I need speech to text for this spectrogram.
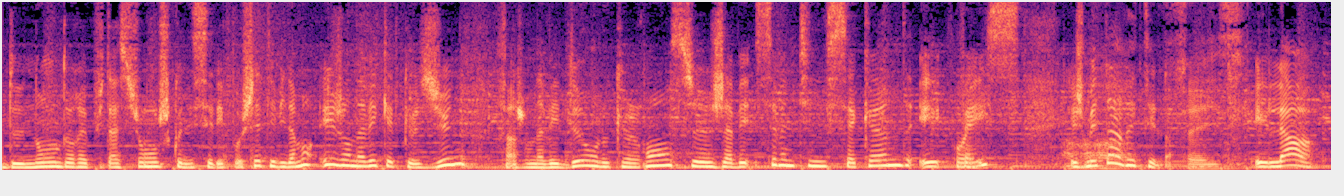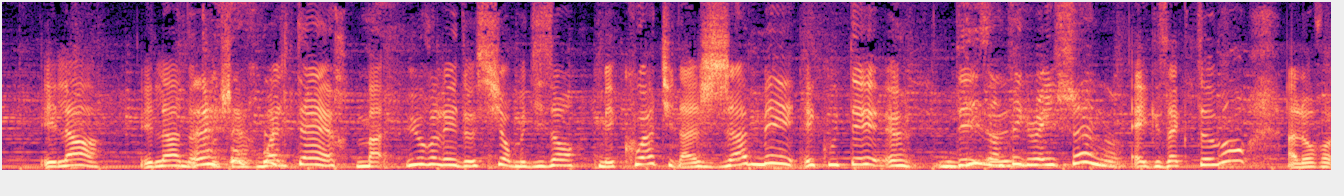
de nom, de réputation, je connaissais les pochettes évidemment, et j'en avais quelques-unes. Enfin, j'en avais deux en l'occurrence. J'avais 17 Seconds et Ouais. Face. Et je m'étais arrêtée là. Faith. Et là, et là, et là, notre cher Walter m'a hurlé dessus en me disant Mais quoi, tu n'as jamais écouté euh, des. euh, Disintegration Exactement Alors,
